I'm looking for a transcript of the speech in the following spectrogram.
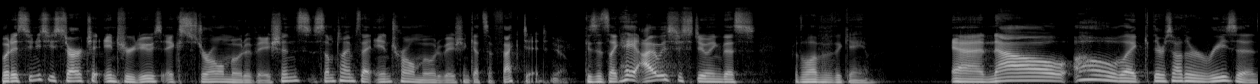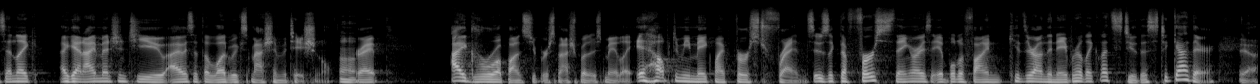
But as soon as you start to introduce external motivations, sometimes that internal motivation gets affected. Yeah. Because it's like, hey, I was just doing this for the love of the game. And now, oh, like there's other reasons. And like, again, I mentioned to you, I was at the Ludwig Smash Invitational, uh-huh. right? I grew up on Super Smash Brothers Melee. It helped me make my first friends. It was like the first thing where I was able to find kids around the neighborhood, like, let's do this together. Yeah.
